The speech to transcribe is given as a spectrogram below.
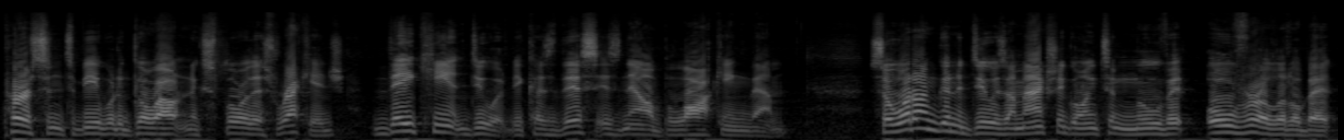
person to be able to go out and explore this wreckage, they can't do it because this is now blocking them. So what I'm going to do is I'm actually going to move it over a little bit.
